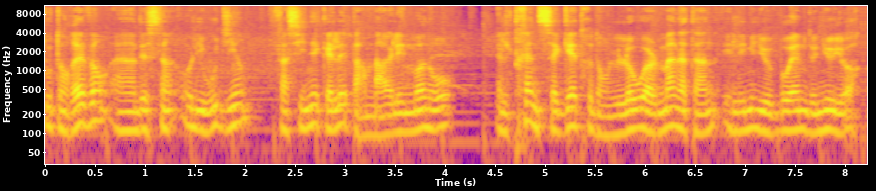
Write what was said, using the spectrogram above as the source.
tout en rêvant à un destin hollywoodien, fascinée qu'elle est par Marilyn Monroe, elle traîne ses guêtres dans Lower Manhattan et les milieux bohèmes de New York,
